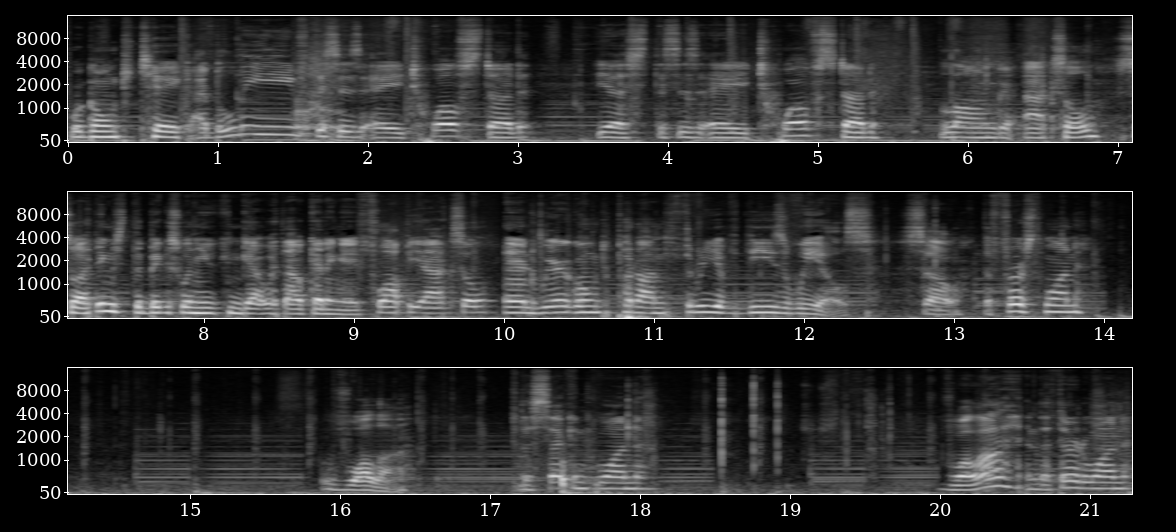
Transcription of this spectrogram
We're going to take, I believe this is a 12 stud. Yes, this is a 12 stud long axle. So I think it's the biggest one you can get without getting a floppy axle. And we are going to put on three of these wheels. So the first one, voila. The second one, voila. And the third one,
